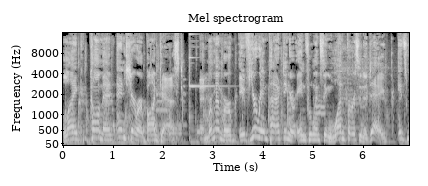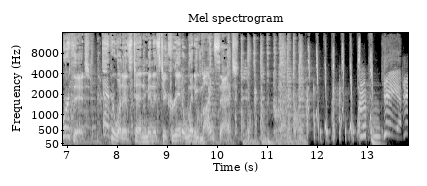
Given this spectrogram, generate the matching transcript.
like, comment, and share our podcast. And remember, if you're impacting or influencing one person a day, it's worth it. Everyone has 10 minutes to create a winning mindset. Yeah.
